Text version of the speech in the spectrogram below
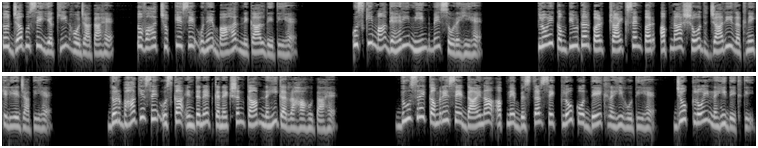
तो जब उसे यकीन हो जाता है तो वह चुपके से उन्हें बाहर निकाल देती है। उसकी माँ गहरी नींद में सो रही है। क्लोई कंप्यूटर पर ट्राइक्सेन पर अपना शोध जारी रखने के लिए जाती है। दुर्भाग्य से उसका इंटरनेट कनेक्शन काम नहीं कर रहा होता है। दूसरे कमरे से डायना अपने बिस्तर से क्लो को देख रही होती है, जो क्लोई नहीं देखती।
